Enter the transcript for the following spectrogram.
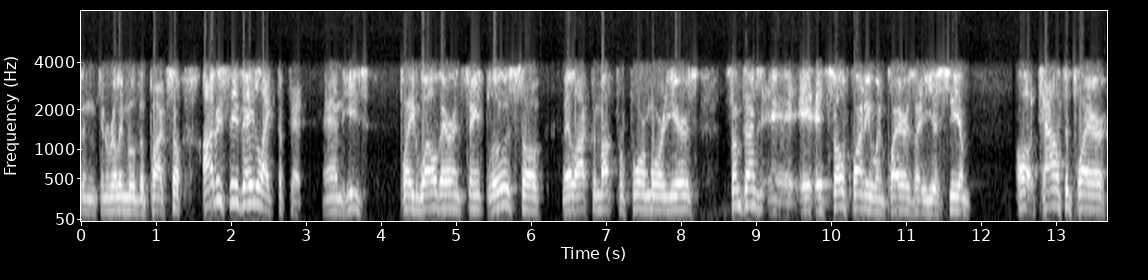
and can really move the puck. So obviously they like the fit, and he's played well there in St. Louis, so they locked him up for four more years. Sometimes it's so funny when players you see them, oh, talented player,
